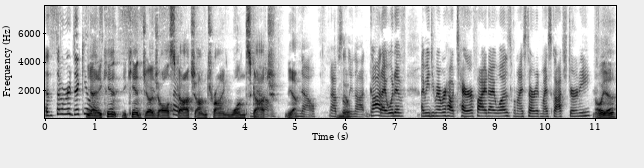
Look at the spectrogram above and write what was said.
that's so ridiculous. Yeah, you 'cause can't you can't judge all so- scotch on trying one scotch. No. Yeah. No, absolutely Nope. not. God, I would have. I mean, do you remember how terrified I was when I started my Scotch journey? Oh yeah.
